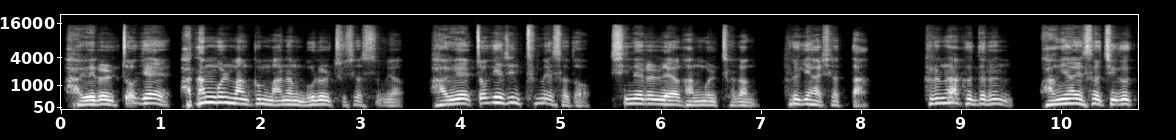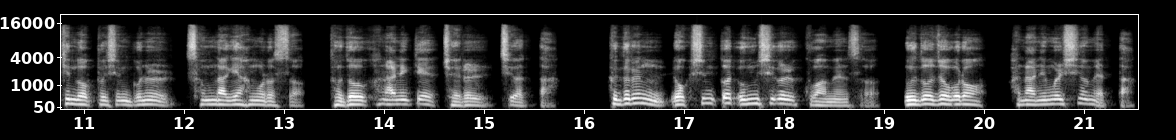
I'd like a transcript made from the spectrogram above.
바위를 쪼개 바닷물만큼 많은 물을 주셨으며 바위에 쪼개진 틈에서도 시내를 내어 강물처럼 흐르게 하셨다. 그러나 그들은 광야에서 지극히 높으신 분을 성나게 함으로써 더더욱 하나님께 죄를 지었다. 그들은 욕심껏 음식을 구하면서 의도적으로 하나님을 시험했다.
